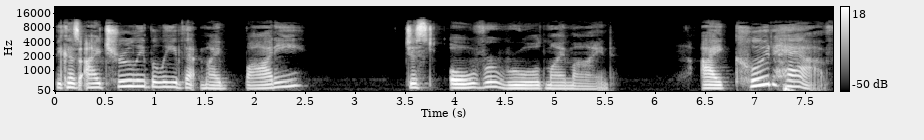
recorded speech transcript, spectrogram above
because I truly believe that my body just overruled my mind. I could have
